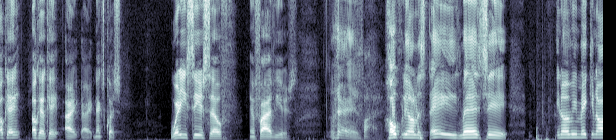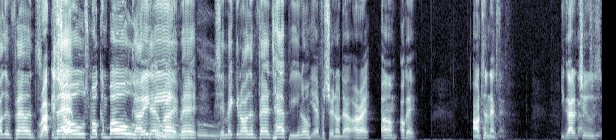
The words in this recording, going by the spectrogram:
Okay, okay, okay. All right, all right. Next question. Where do you see yourself in five years? Man, Five. hopefully on the stage, man. Shit, you know what I mean? Making all them fans Rocking clap. shows, smoking bowls, Goddamn baby. right, man. Ooh. Shit, making all them fans happy. You know? Yeah, for sure, no doubt. All right. Um. Okay. On to the next one. You gotta choose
